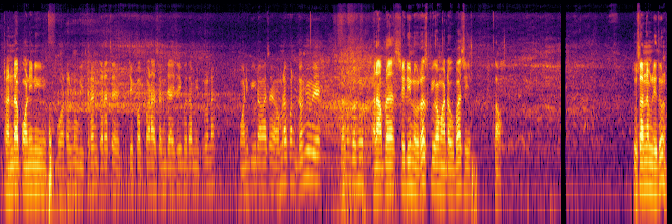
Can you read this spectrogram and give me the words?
ઠંડા પાણીની બોટલનું વિતરણ કરે છે, જે પગપાળા સંઘ જાય છે, એ બધા મિત્રોને પાણી પીવડાવે છે. હમણાં પણ ગમ્યું એ, ઘણું ગમ્યું. અને આપણે શેરડીનો રસ પીવા માટે ઊભા છીએ. ખાઓ તુષારને એમ લીધું ને?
